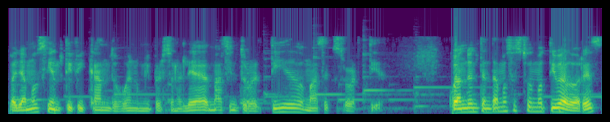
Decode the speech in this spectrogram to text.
Vayamos identificando, bueno, mi personalidad es más introvertida o más extrovertida. Cuando entendamos estos motivadores,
